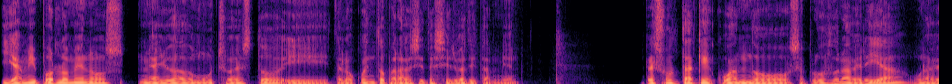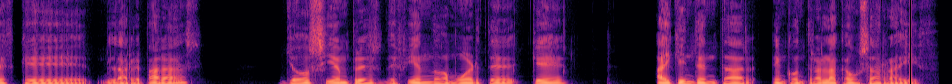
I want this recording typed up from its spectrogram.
Y a mí por lo menos me ha ayudado mucho esto y te lo cuento para ver si te sirve a ti también. Resulta que cuando se produce una avería, una vez que la reparas, yo siempre defiendo a muerte que hay que intentar encontrar la causa raíz.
